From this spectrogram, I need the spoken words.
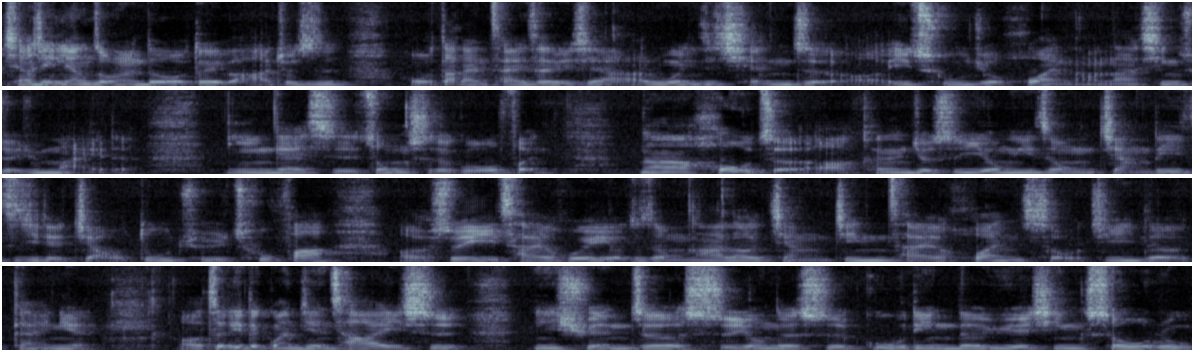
相信两种人都有对吧？就是我大胆猜测一下，如果你是前者啊，一出就换啊，拿薪水去买的，你应该是忠实的果粉。那后者啊，可能就是用一种奖励自己的角度去出发，呃，所以才会有这种拿到奖金才换手机的概念。哦，这里的关键差异是你选择使用的是固定的月薪收入，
